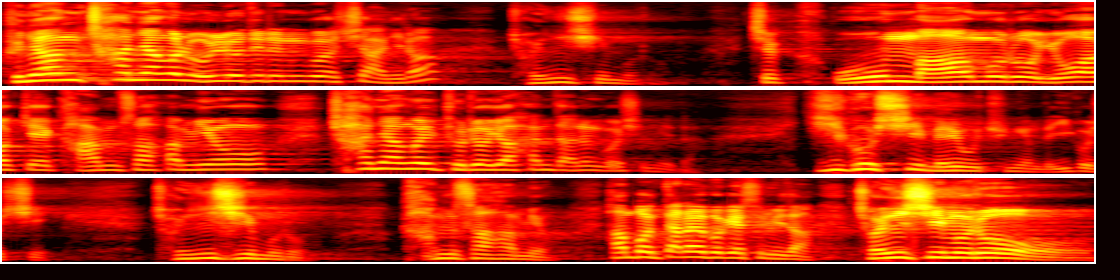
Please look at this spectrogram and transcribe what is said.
그냥 찬양을 올려드리는 것이 아니라 전심으로 즉 온 마음으로 여호와께 감사하며 찬양을 드려야 한다는 것입니다. 이것이 매우 중요합니다. 이것이 전심으로 감사하며 한번 따라해 보겠습니다. 전심으로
